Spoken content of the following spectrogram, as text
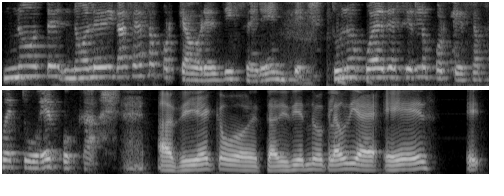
no, te, no le digas eso porque ahora es diferente, tú no puedes decirlo porque esa fue tu época. Así es como está diciendo Claudia, es, eh,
